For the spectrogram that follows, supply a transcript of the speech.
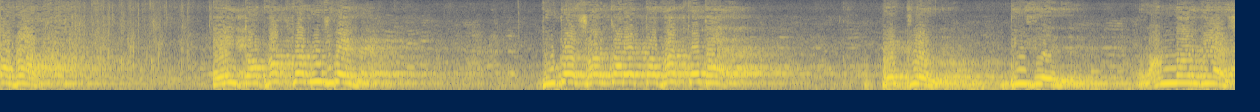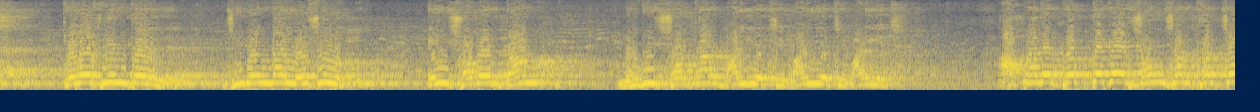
তফাত এই তফাৎটা বুঝবেন। দুটো সরকারের তফাৎ কোথায়? পেট্রোল, ডিজেল, রান্নার গ্যাস, কেরোসিন তেল, জীবনদায়ী ওষুধ, এই সবের দাম মোদীর সরকার বাড়িয়েছে বাড়িয়েছে বাড়িয়েছে। আপনাদের প্রত্যেকের সংসার খরচা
